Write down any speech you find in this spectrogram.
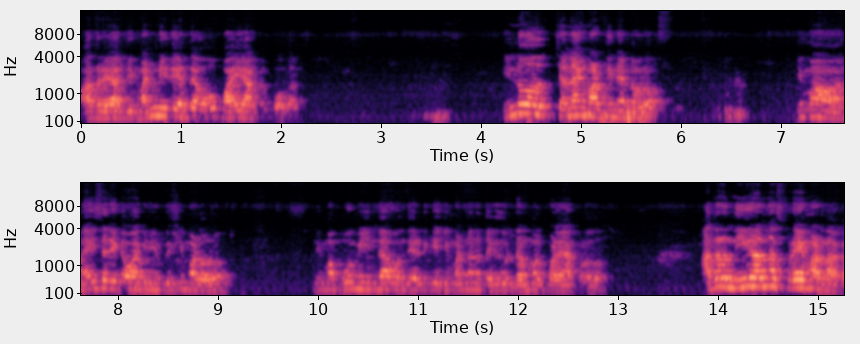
ಆದ್ರೆ ಅಲ್ಲಿ ಮಣ್ಣಿದೆ ಅಂದ್ರೆ ಅವು ಬಾಯಿ ಹಾಕಕ್ಕೆ ಹೋಗಲ್ಲ. ಇನ್ನೂ ಚೆನ್ನಾಗಿ ಮಾಡ್ತೀನಿ ಅನ್ನೋರು, ನಿಮ್ಮ ನೈಸರ್ಗಿಕವಾಗಿ ನೀವು ಕೃಷಿ ಮಾಡೋರು, ನಿಮ್ಮ ಭೂಮಿಯಿಂದ ಒಂದ್ ಎರಡು ಕೆಜಿ ಮಣ್ಣನ್ನು ತೆಗೆದು ಡ್ರಮ್ಮಲ್ಲಿ ಕೊಳೆ ಹಾಕೊಳ್ಳೋದು ಅದರ ನೀರನ್ನ ಸ್ಪ್ರೇ ಮಾಡಿದಾಗ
